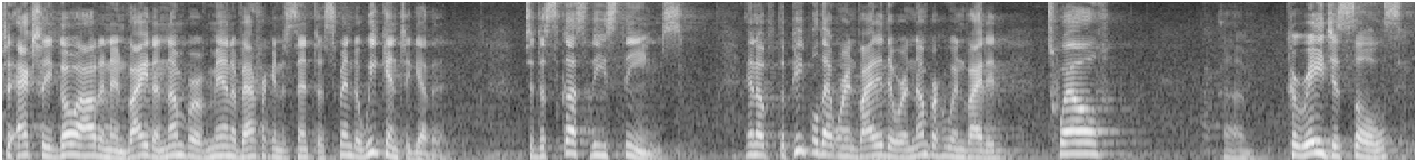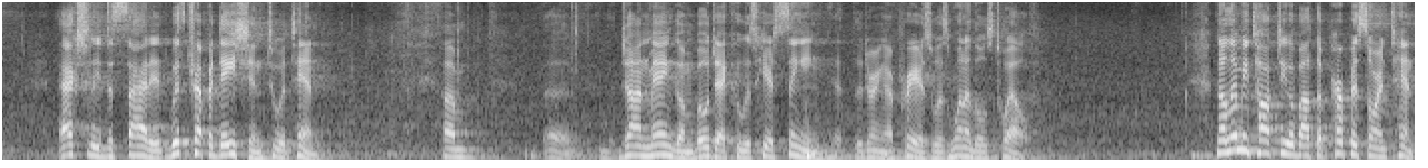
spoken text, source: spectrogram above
to actually go out and invite a number of men of African descent to spend a weekend together to discuss these themes. And of the people that were invited, there were a number who invited 12 um, courageous souls actually decided with trepidation to attend. Um, uh, John Mangum, Bojack, who was here singing the, during our prayers, was one of those 12. Now, let me talk to you about the purpose or intent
